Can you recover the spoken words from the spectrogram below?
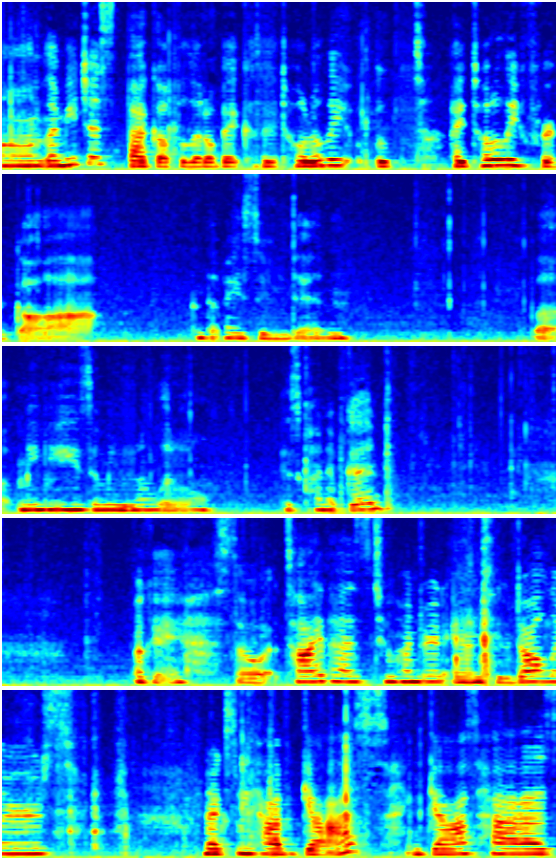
Um let me just back up a little bit because i totally oops i totally forgot that i zoomed in. But maybe zooming in a little is kind of good. Okay so tithe has 202 dollars. Next we have gas. Gas has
